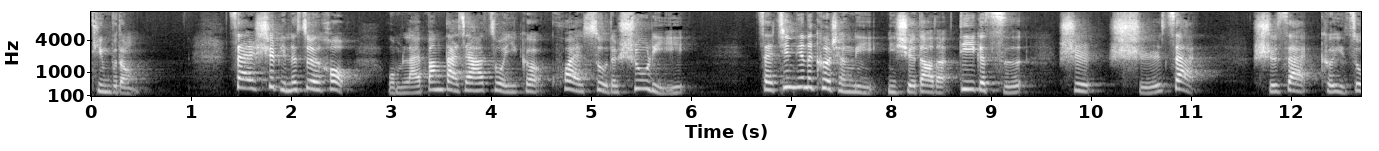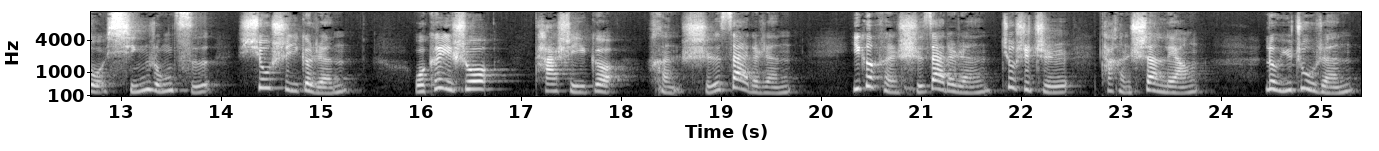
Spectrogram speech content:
听不懂。在视频的最后，我们来帮大家做一个快速的梳理。在今天的课程里，你学到的第一个词是“实在”。实在可以做形容词修饰一个人，我可以说他是一个很实在的人。一个很实在的人，就是指他很善良，乐于助人，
